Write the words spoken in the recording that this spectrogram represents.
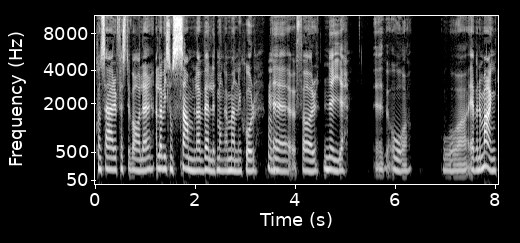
konserter, festivaler. Alla vi som samlar väldigt många människor mm. eh, för nöje eh, och, och, evenemang.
